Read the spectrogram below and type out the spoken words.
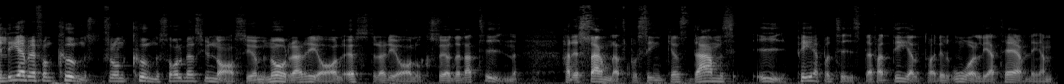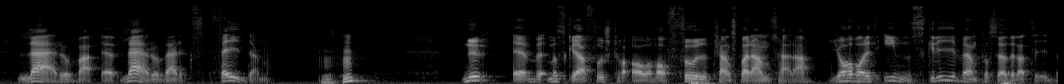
Elever från, Kungs, från Kungsholmens gymnasium, Norra Real, Östra Real och Södra Latin hade samlats på Zinkensdamms IP på tisdag för att delta i den årliga tävlingen Lärova, äh, Läroverksfejden. Nu eh, men ska jag först ha, ha full transparens här. Jag har varit inskriven på Södra Latin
